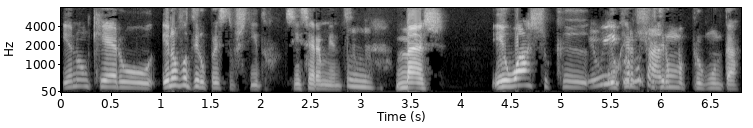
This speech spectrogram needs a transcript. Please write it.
eu não quero. Eu não vou dizer o preço do vestido, sinceramente. Hum. Mas eu acho que. Eu Eu, quero vos fazer uma pergunta.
